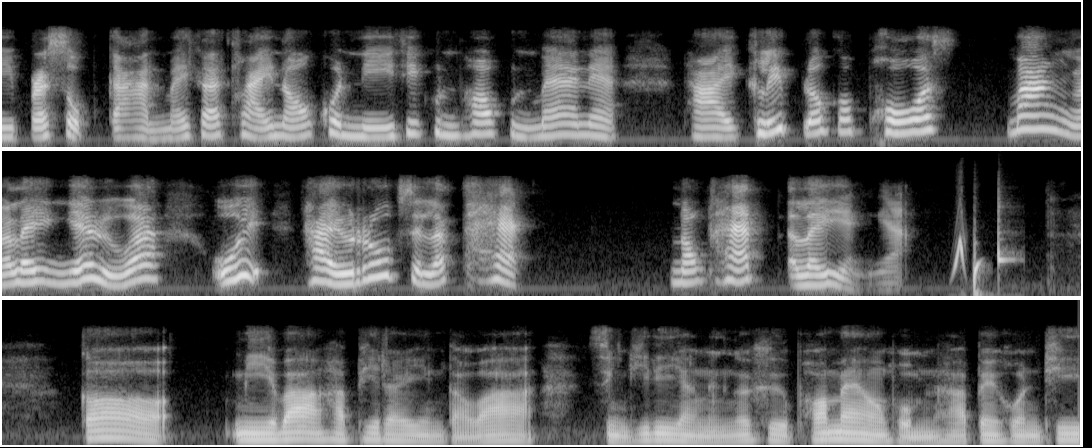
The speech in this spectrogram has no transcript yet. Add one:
มีประสบการณ์ไหมคล้ายๆน้องคนนี้ที่คุณพ่อคุณแม่เนี่ยถ่ายคลิปแล้วก็โพสต์มั่งอะไรอย่างเงี้ยหรือว่า อุ้ยถ่ายรูปเสร็จแล้วแท็ก น้องแท็อะไรอย่างเงี้ย ก็มีบ้างครับพี่ดารินแต่ว่าสิ่งที่ดีอย่างหนึ่งก็คือ พ่อแม่ของผมนะครับเป็นคนที่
